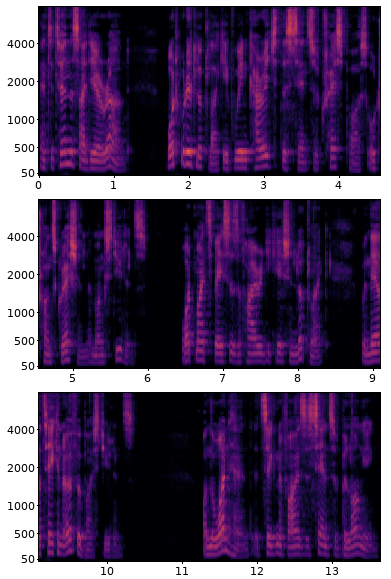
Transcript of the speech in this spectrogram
And to turn this idea around, what would it look like if we encouraged this sense of trespass or transgression among students? What might spaces of higher education look like when they are taken over by students? On the one hand, it signifies a sense of belonging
